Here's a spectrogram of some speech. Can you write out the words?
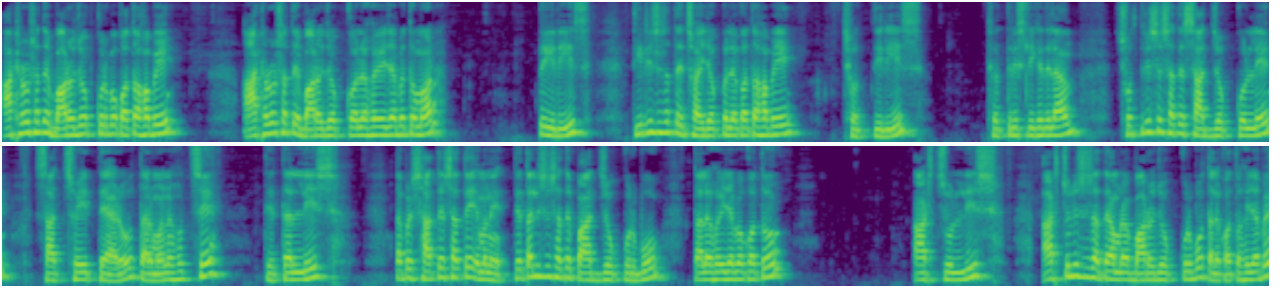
আঠারোর সাথে বারো যোগ করব কত হবে? আঠারোর সাথে বারো যোগ করলে হয়ে যাবে তোমার তিরিশ। তিরিশের সাথে ছয় যোগ করলে কত হবে? ছত্রিশ। ছত্রিশ লিখে দিলাম। ছত্রিশের সাথে সাত যোগ করলে সাত ছয় তেরো, তার মানে হচ্ছে তেতাল্লিশ। তারপরে সাতের সাথে মানে তেতাল্লিশের সাথে পাঁচ যোগ করব, তাহলে হয়ে যাবে কত? আটচল্লিশ। আটচল্লিশের সাথে আমরা বারো যোগ করব, তাহলে কত হয়ে যাবে?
